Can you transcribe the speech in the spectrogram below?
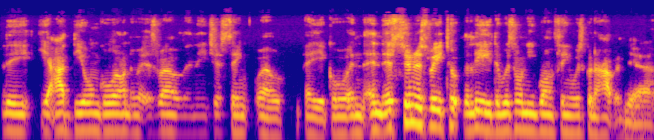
the you add the own goal onto it as well, and you just think, well, there you go. And and as soon as we took the lead, there was only one thing that was going to happen. Yeah.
